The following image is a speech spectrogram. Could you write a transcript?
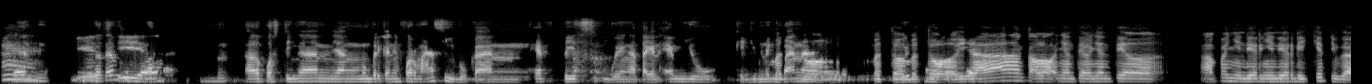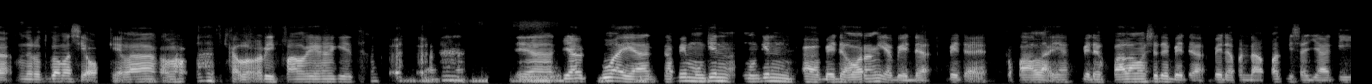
Dan gitu, kan iya. Postingan yang memberikan informasi bukan head speech gue ngatain MU kayak gimana gimana. Betul betul, betul. ya kalau nyentil nyentil apa nyindir nyindir dikit juga menurut gue masih oke okay lah kalau kalau rival ya gitu. ya ya gue ya tapi mungkin mungkin uh, beda orang ya beda beda kepala ya beda kepala maksudnya beda beda pendapat bisa jadi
